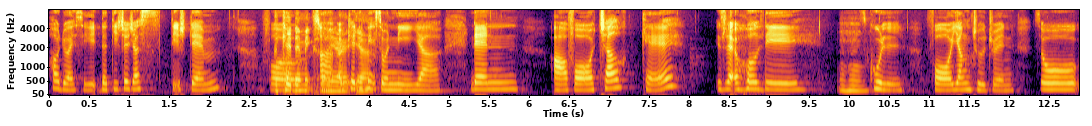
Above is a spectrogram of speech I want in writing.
how do I say it? The teacher just teach them for Academics only, right? Academics only, yeah. Then uh, for childcare, it's like a whole day Mhm. school for young children. So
